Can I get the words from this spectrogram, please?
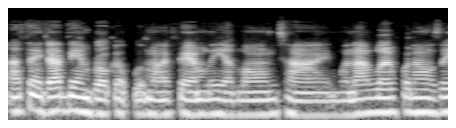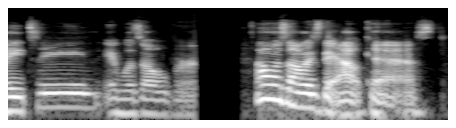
I think I've been broke up with my family a long time. When I left when I was 18, it was over. I was always the outcast.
